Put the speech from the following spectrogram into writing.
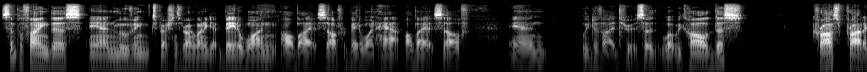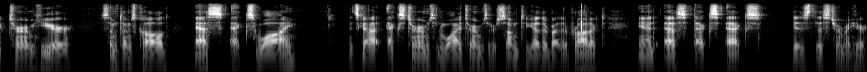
Simplifying this and moving expressions around, we want to get beta 1 all by itself or beta 1 hat all by itself and we divide through. So what we call this cross product term here, sometimes called SXY, it's got x terms and y terms that are summed together by their product, and SXX is this term right here.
